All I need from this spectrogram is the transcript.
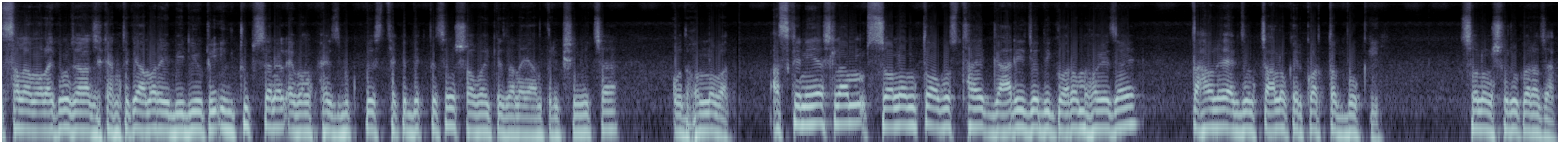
আসসালামু আলাইকুম। যারা যেখান থেকে আমার এই ভিডিওটি ইউটিউব চ্যানেল এবং ফেসবুক পেজ থেকে দেখতেছেন, সবাইকে জানাই আন্তরিক শুভেচ্ছা ও ধন্যবাদ। আজকে নিয়ে আসলাম চলন্ত অবস্থায় গাড়ি যদি গরম হয়ে যায়, তাহলে একজন চালকের কর্তব্য কি? চলুন শুরু করা যাক।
